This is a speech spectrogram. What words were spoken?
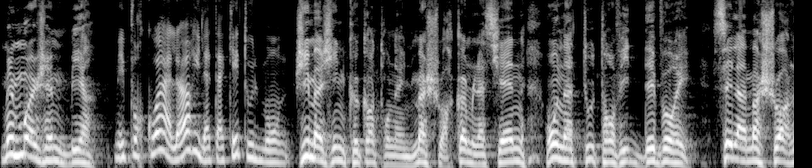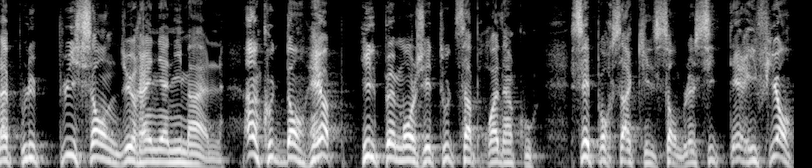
Mais moi, j'aime bien. Mais pourquoi alors il attaquait tout le monde? J'imagine que quand on a une mâchoire comme la sienne, on a tout envie de dévorer. C'est la mâchoire la plus puissante du règne animal. Un coup de dent et hop, il peut manger toute sa proie d'un coup. C'est pour ça qu'il semble si terrifiant.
